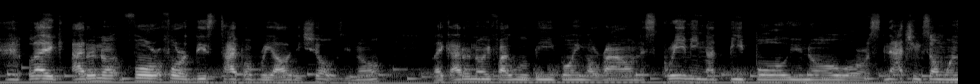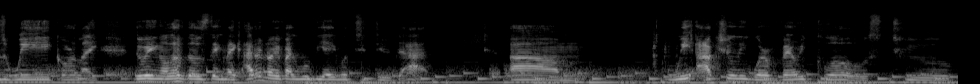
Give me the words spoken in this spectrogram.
like I don't know for for this type of reality shows. You know, like I don't know if I will be going around screaming at people. You know, or snatching someone's wig or like doing all of those things. Like I don't know if I will be able to do that. Um we actually were very close to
